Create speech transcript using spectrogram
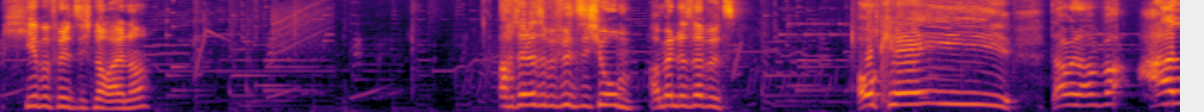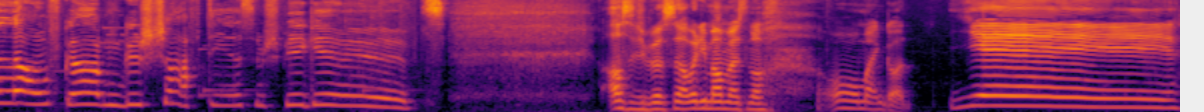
Hier befindet sich noch einer. Ach, der letzte befindet sich hier oben, am Ende des Levels. Okay, damit haben wir alle Aufgaben geschafft, die es im Spiel gibt. Außer die Bürste, aber die machen wir jetzt noch. Oh mein Gott. Yay!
